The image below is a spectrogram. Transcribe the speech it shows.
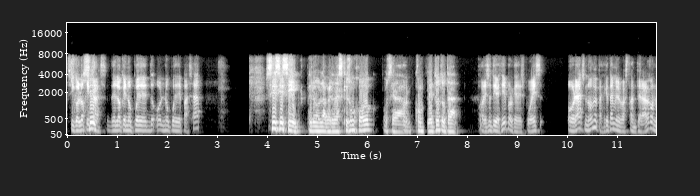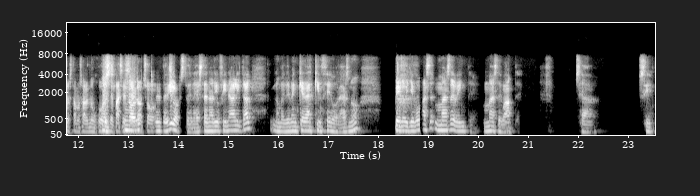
psicológicas, de lo que no puede no puede pasar. Sí, sí, sí, pero la verdad es que es un juego, o sea, Por- completo total. Por eso te iba a decir, porque después, horas, ¿no? Me parece que también es bastante largo, no estamos hablando de un juego Pues que te pases no, en no, 8 te digo, en el escenario final y tal, no me deben quedar 15 horas, ¿no? Pero llevo más, más de 20, más de. 20. O sea, Sí.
